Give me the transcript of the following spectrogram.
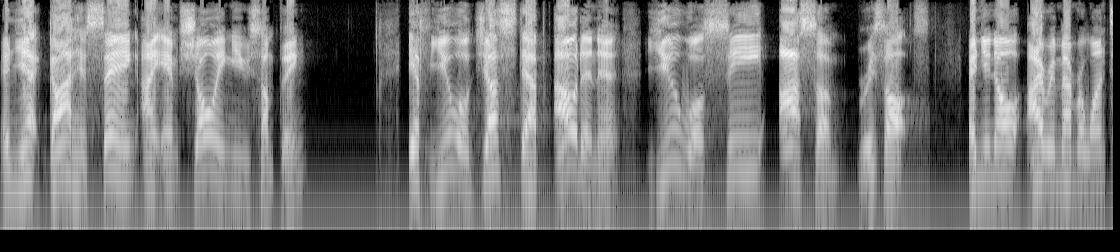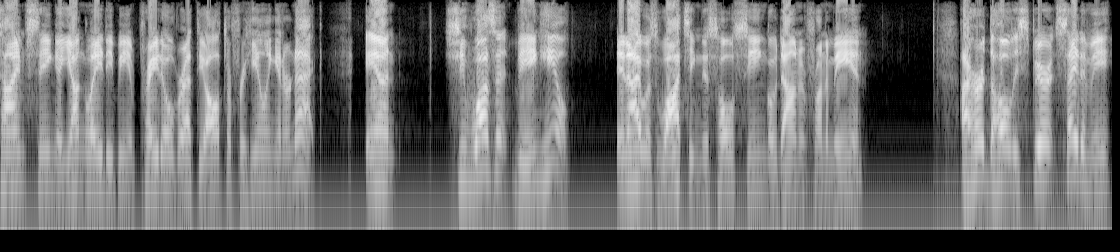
And yet God is saying, I am showing you something. If you will just step out in it, you will see awesome results. And you know, I remember one time seeing a young lady being prayed over at the altar for healing in her neck. And she wasn't being healed. And I was watching this whole scene go down in front of me. And I heard the Holy Spirit say to me,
